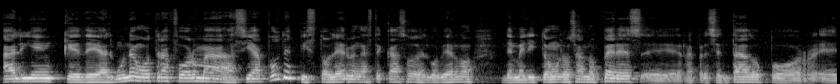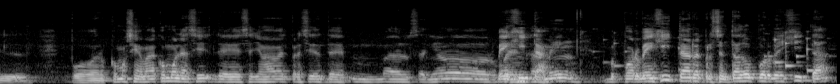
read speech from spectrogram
alguien que de alguna u otra forma hacía pues de pistolero en este caso del gobierno de Melitón Lozano Pérez eh, representado por el por cómo se llamaba cómo le, se llamaba el presidente mm, el señor Benjita. Por Benjita representado por Benjita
